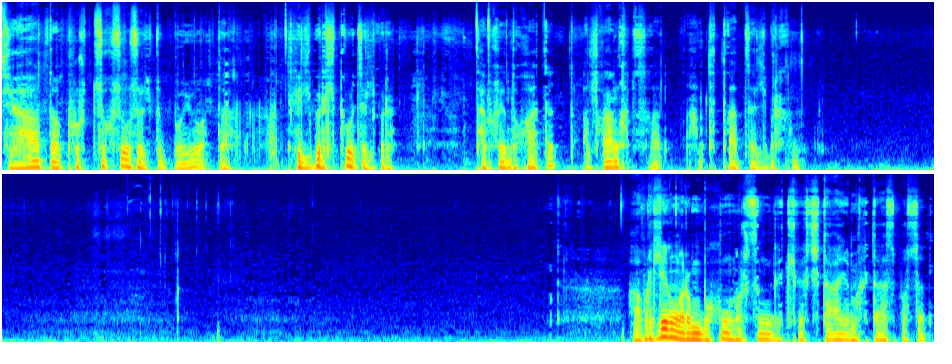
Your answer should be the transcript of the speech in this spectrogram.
За одоо пүрцөксөөсөлдөв буюу одоо хэлбэрлэлтгүй залбир тавихын тухайтад алгаан гавсгаа хамтдгаад залбирах нь Авралын орон бүхэн хорсон гэтлэгч та ямагтаас бусад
